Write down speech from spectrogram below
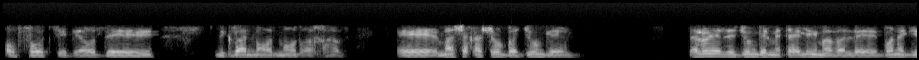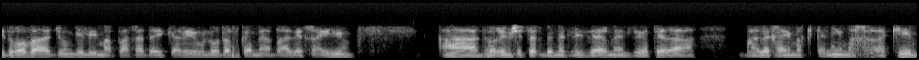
עופות ועוד אה, מגוון מאוד מאוד רחב. אה, מה שחשוב בג'ונגל, תלוי איזה ג'ונגל מטיילים, אבל בוא נגיד, רוב הג'ונגלים, הפחד העיקרי הוא לא דווקא מהבעלי חיים. הדברים שצריך באמת להיזהר מהם זה יותר הבעלי חיים הקטנים, החרקים.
